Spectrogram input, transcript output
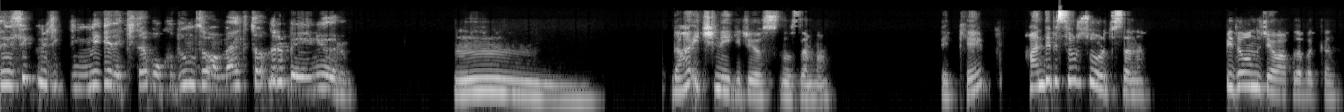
Klasik müzik dinleyerek kitap okuduğum zaman ben kitapları beğeniyorum. Hmm. Daha içine giriyorsun o zaman. Peki. Hande bir soru sordu sana. Bir de onu cevapla bakalım.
